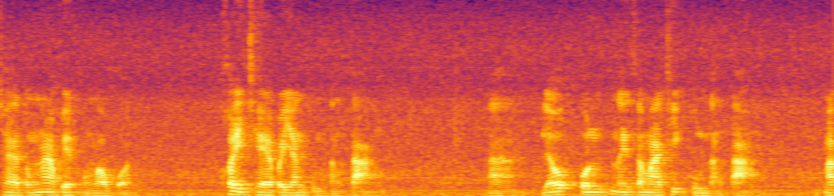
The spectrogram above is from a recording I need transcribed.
แชร์ตรงหน้าเฟซของเราก่อน ค่อยแชร์ไปยังกลุ่มต่างๆอ่าแล้วคนในสมาชิกกลุ่มต่างๆ มา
